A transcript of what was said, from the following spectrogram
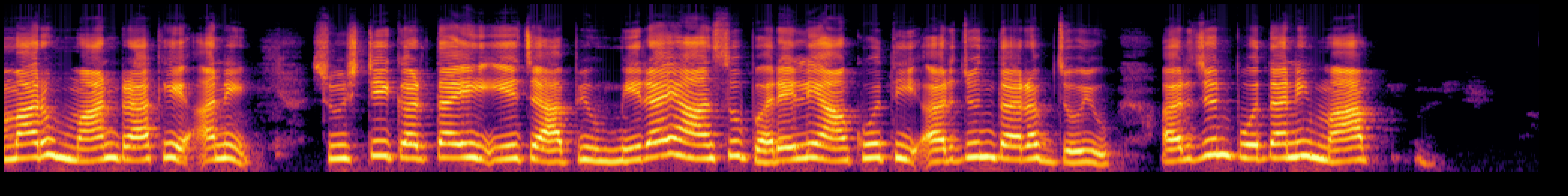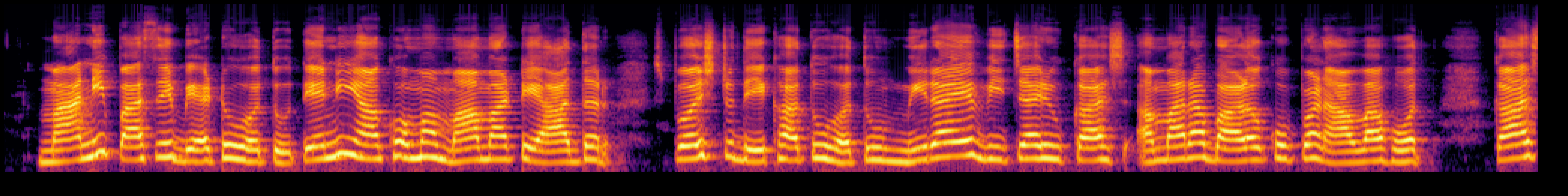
અમારું માન રાખે અને સૃષ્ટિકર્તાએ એ જ આપ્યું. મીરાએ આંસુ ભરેલી આંખોથી અર્જુન તરફ જોયું. અર્જુન પોતાની મા, માની પાસે બેઠો હતો. તેની આંખોમાં મા માટે આદર સ્પષ્ટ દેખાતું હતું. મીરાએ વિચાર્યું, કાશ અમારા બાળકો પણ આવા હોત. કાશ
